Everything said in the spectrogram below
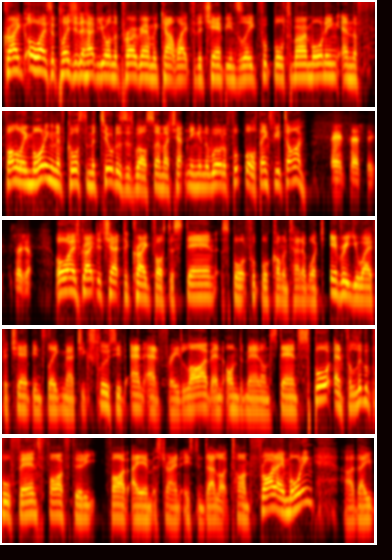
Craig, always a pleasure to have you on the program. We can't wait for the Champions League football tomorrow morning and the following morning, and of course the Matildas as well. So much happening in the world of football. Thanks for your time. Fantastic. Pleasure. Always great to chat to Craig Foster, Stan Sport football commentator. Watch every UEFA Champions League match exclusive and ad free, live and on demand on Stan Sport. And for Liverpool fans, 5.35 a.m. Australian Eastern Daylight Time. Friday morning, uh, they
